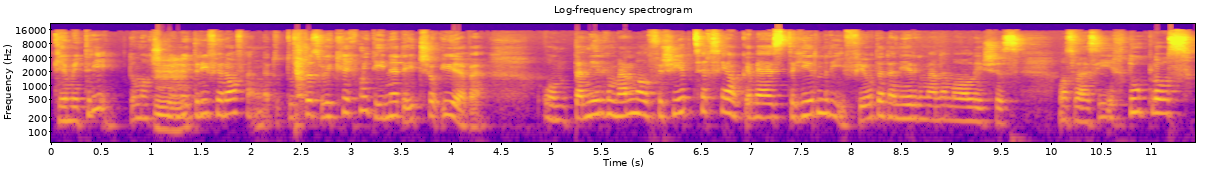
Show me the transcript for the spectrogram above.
Geometrie. Du machst mhm. Geometrie für Anfänger. Du tust das wirklich mit ihnen dort schon üben. Und dann irgendwann mal verschiebt sich ja gemäß der Hirnreife, oder? Dann irgendwann einmal ist es, was weiß ich, Duplos,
